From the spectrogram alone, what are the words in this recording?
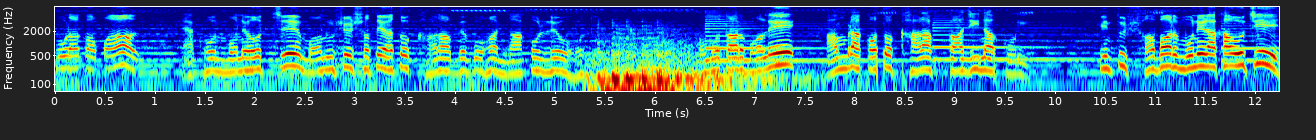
পোড়া কপাল। এখন মনে হচ্ছে মানুষের সাথে এত খারাপ ব্যবহার না করলেও হতো। ক্ষমতার বলে আমরা কত খারাপ কাজই না করি। কিন্তু সবার মনে রাখা উচিত।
